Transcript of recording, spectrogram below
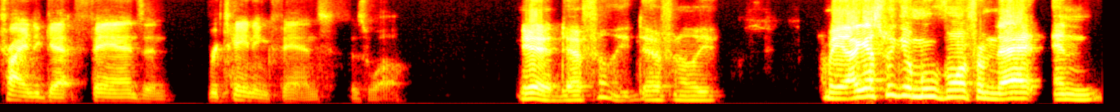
trying to get fans and retaining fans as well. Yeah, definitely, definitely. I mean, I guess we can move on from that and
